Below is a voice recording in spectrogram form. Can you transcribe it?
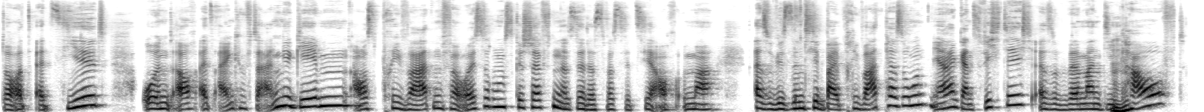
dort erzielt und auch als Einkünfte angegeben aus privaten Veräußerungsgeschäften. Das ist ja das, was jetzt hier auch immer, also wir sind hier bei Privatpersonen, ja, ganz wichtig. Also wenn man die mhm. kauft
